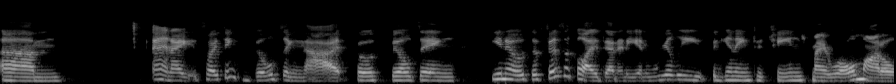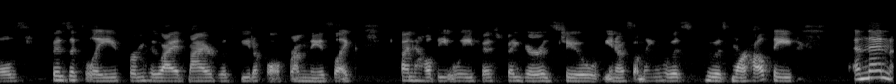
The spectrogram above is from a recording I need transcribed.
Um, and I so I think building that, both building, you know, the physical identity and really beginning to change my role models physically from who I admired was beautiful from these like unhealthy waifish figures to, you know, something who was who was more healthy. And then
